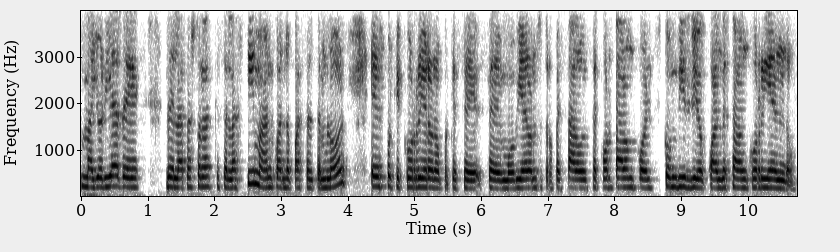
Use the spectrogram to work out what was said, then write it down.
mayoría de de las personas que se lastiman cuando pasa el temblor es porque corrieron o porque se, se movieron, se tropezaron, se cortaron con, con vidrio cuando estaban corriendo.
